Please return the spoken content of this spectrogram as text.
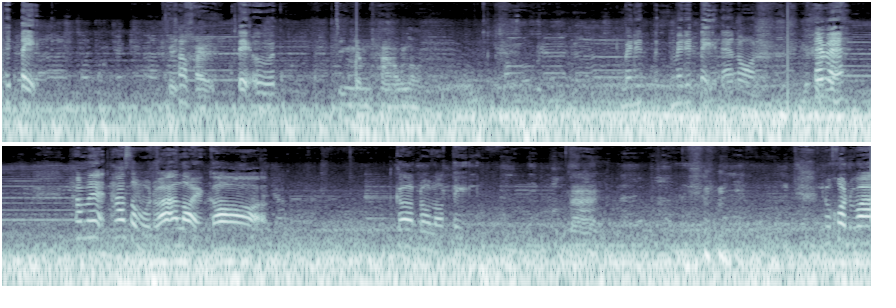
ให้เตะเตะไข่เตะเอิร์ธจริงน้ำเท้าหรอไม่ได้ไม่ได้เตะแน่นอนใช่ไหมถ้าไม่ถ้าสมมติว่าอร่อยก็ ก็โดนเราเตะได้ ทุกคนว่า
